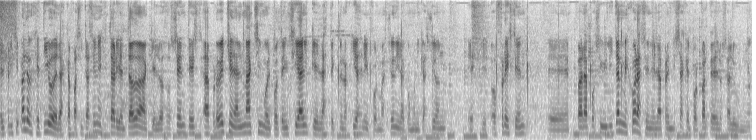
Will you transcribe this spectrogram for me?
El principal objetivo de las capacitaciones está orientado a que los docentes aprovechen al máximo el potencial que las tecnologías de la información y la comunicación este, ofrecen eh, para posibilitar mejoras en el aprendizaje por parte de los alumnos,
